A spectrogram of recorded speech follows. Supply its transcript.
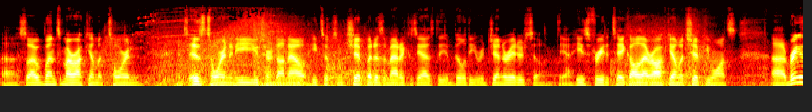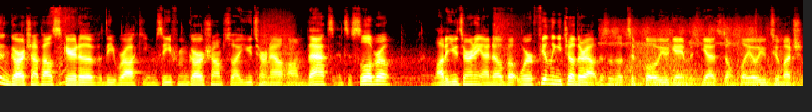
Uh, so I went to my Rocky Helmet Torn, into his Torn, and he U-turned on out. He took some chip, but it doesn't matter because he has the ability Regenerator, so yeah, he's free to take all that Rocky Helmet chip he wants. Uh, brings in Garchomp. I was scared of the Rockium Z from Garchomp, so I U-turn out on that into Slowbro. A lot of U-turning, I know, but we're feeling each other out. This is a typical OU game if you guys don't play OU too much.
